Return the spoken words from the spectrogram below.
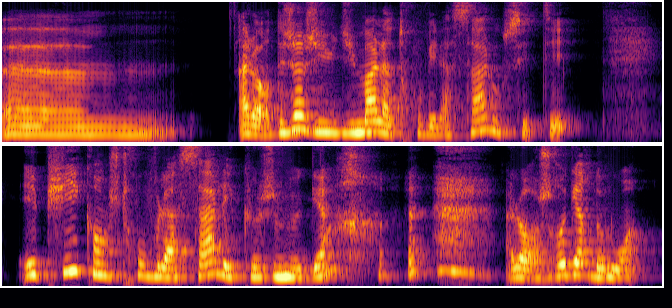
Euh, alors déjà j'ai eu du mal à trouver la salle où c'était. Et puis quand je trouve la salle et que je me gare, alors je regarde au loin.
